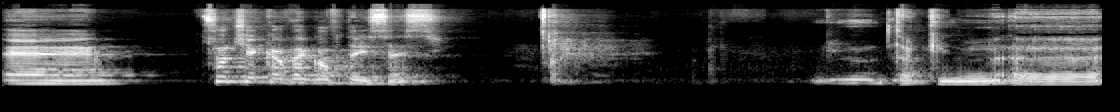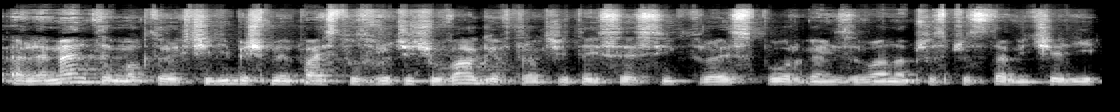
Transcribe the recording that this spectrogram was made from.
E, Co ciekawego w tej sesji? Takim e, elementem, o który chcielibyśmy Państwu zwrócić uwagę w trakcie tej sesji, która jest współorganizowana przez przedstawicieli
